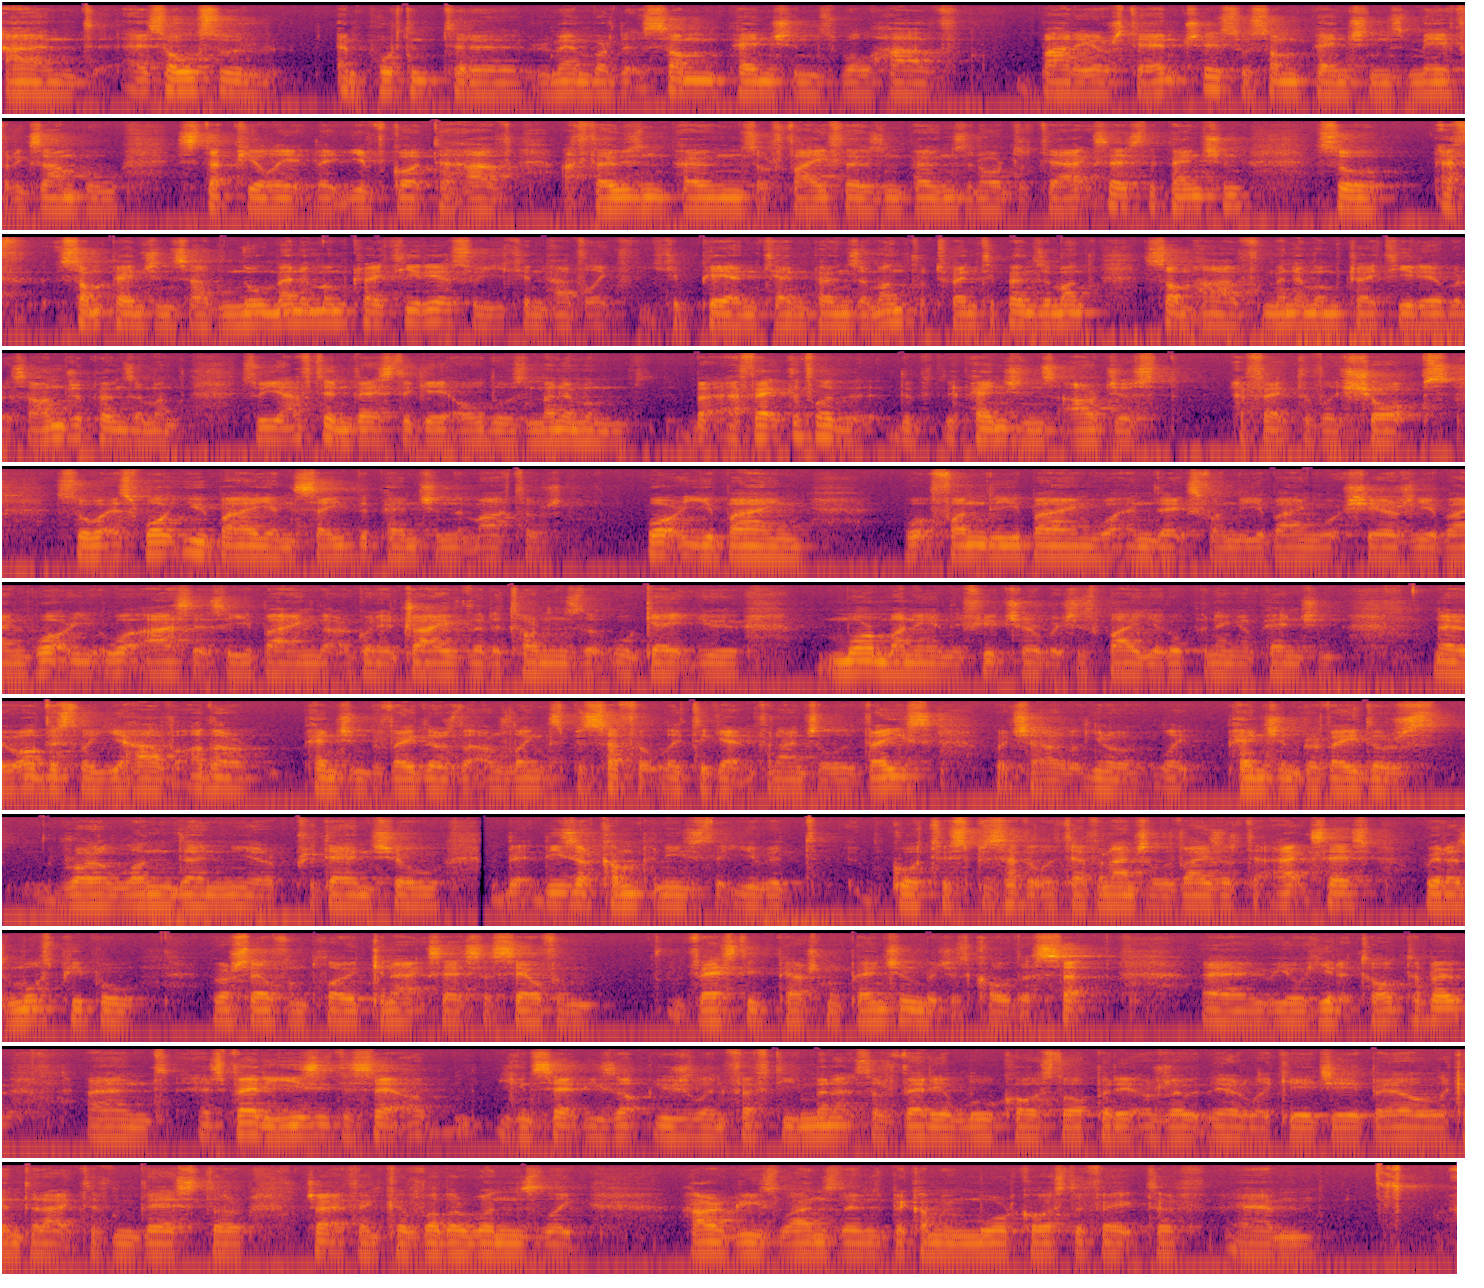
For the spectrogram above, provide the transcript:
And it's also important to remember that some pensions will have barriers to entry. So some pensions may, for example, stipulate that you've got to have a thousand pounds or five thousand pounds in order to access the pension. So if some pensions have no minimum criteria, so you can have like you can pay in ten pounds a month or twenty pounds a month. Some have minimum criteria where it's hundred pounds a month. So you have to investigate all those minimum. But effectively, the, the, the pensions are just effectively shops. So it's what you buy inside the pension that matters. What are you buying? What fund are you buying, what index fund are you buying, what shares are you buying, what you, what assets are you buying that are going to drive the returns that will get you more money in the future, which is why you're opening a pension. Now, obviously, you have other pension providers that are linked specifically to getting financial advice, which are you know like pension providers, Royal London, your Prudential. These are companies that you would go to specifically to a financial advisor to access, whereas most people who are self-employed can access a self-employed vested personal pension, which is called a SIPP. Uh, you'll hear it talked about, and it's very easy to set up. You can set these up usually in 15 minutes. There's very low cost operators out there like AJ Bell, like Interactive Investor. I'm trying to think of other ones like Hargreaves Lansdown is becoming more cost effective, um,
